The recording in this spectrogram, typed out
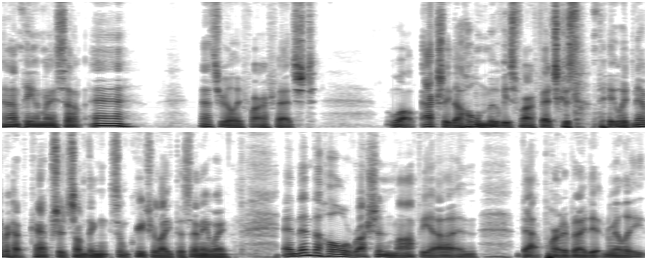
and I'm thinking to myself, eh that's really far fetched. Well, actually, the whole movie's far fetched because they would never have captured something, some creature like this anyway. And then the whole Russian mafia and that part of it, I didn't really.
